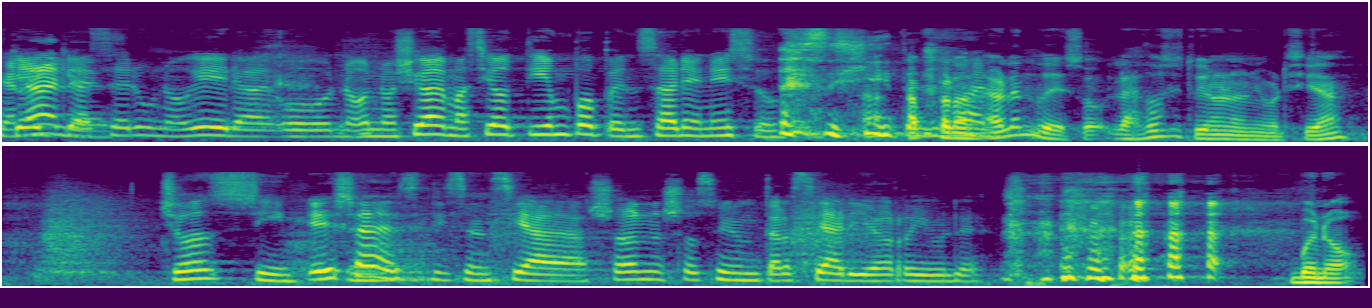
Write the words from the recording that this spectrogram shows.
que hay que profesionales. hacer una hoguera, o no, nos lleva demasiado tiempo pensar en eso. Sí, Ah, tal perdón, cual. hablando de eso, ¿las dos estuvieron en la universidad? Yo sí. Ella es licenciada, yo, no- yo soy un terciario horrible. Bueno,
